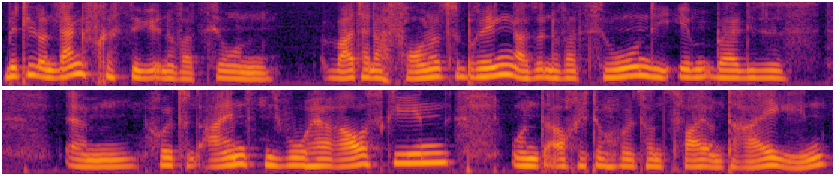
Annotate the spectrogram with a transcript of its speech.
mittel- und langfristige Innovationen weiter nach vorne zu bringen. Also Innovationen, die eben über dieses ähm, Horizont 1 Niveau herausgehen und auch Richtung Horizont 2 und 3 gehen.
